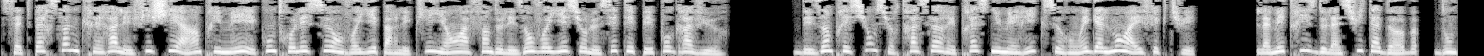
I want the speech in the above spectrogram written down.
Cette personne créera les fichiers à imprimer et contrôler ceux envoyés par les clients afin de les envoyer sur le CTP pour gravure. Des impressions sur traceur et presse numérique seront également à effectuer. La maîtrise de la suite Adobe, dont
